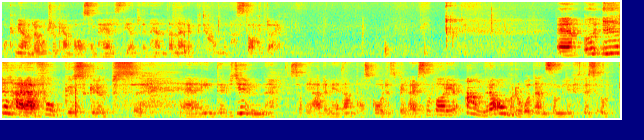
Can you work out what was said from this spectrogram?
Och med andra ord så kan vad som helst egentligen hända när repetitionerna startar. Eh, och I den här fokusgrupps Eh, intervjun som vi hade med ett antal skådespelare så var det ju andra områden som lyftes upp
